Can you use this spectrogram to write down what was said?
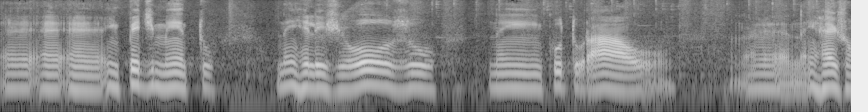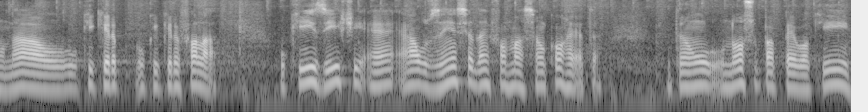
é, é, é, impedimento, nem religioso, nem cultural, né, nem regional, o que queira, o que queira falar. O que existe é a ausência da informação correta. Então, o nosso papel aqui,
